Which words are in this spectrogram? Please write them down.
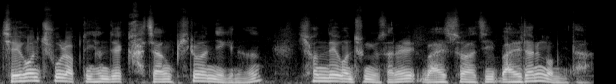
재건축을 앞둔 현재 가장 필요한 얘기는 현대 건축 유산을 말소하지 말자는 겁니다.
